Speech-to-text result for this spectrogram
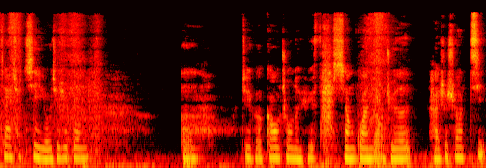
再去记，尤其是跟呃 这个高中的语法相关的，我觉得还是需要记。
